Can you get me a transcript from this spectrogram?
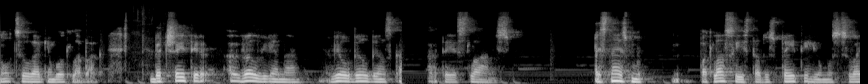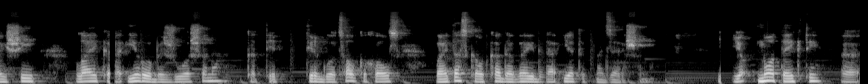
nu, cilvēkiem būtu labāk. Bet šeit ir vēl, viena, vēl, vēl viens kārtējs slānis. Es neesmu pat lasījis tādus pētījumus, vai šī laika ierobežošana, kad tiek tirgots alkohols, vai tas kaut kādā veidā ietekmē dzeršanu. Jo noteikti eh,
